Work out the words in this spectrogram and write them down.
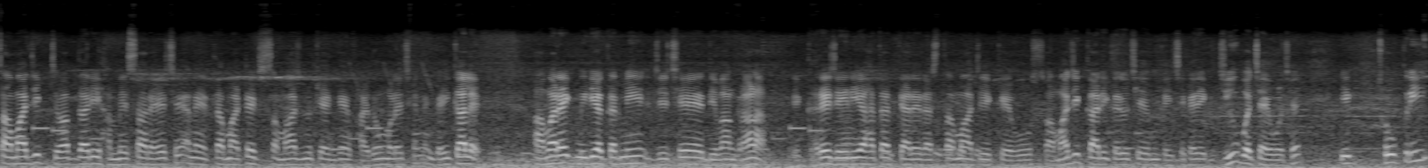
સામાજિક જવાબદારી હંમેશા રહે છે અને એટલા માટે જ સમાજને ક્યાંક ક્યાંક ફાયદો મળે છે. અને ગઈકાલે અમારા એક મીડિયા કર્મી જે છે, દેવાંગ રાણા ઘરે જઈ રહ્યા હતા ત્યારે રસ્તામાં જે એક સામાજિક કાર્ય કર્યું છે એમ કહી શકાય. એક જીવ બચાવ્યો છે. એક છોકરી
